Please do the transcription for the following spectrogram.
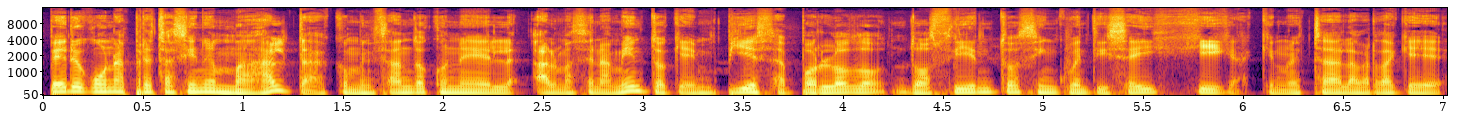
pero con unas prestaciones más altas, comenzando con el almacenamiento que empieza por los 256 GB, que no está la verdad que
